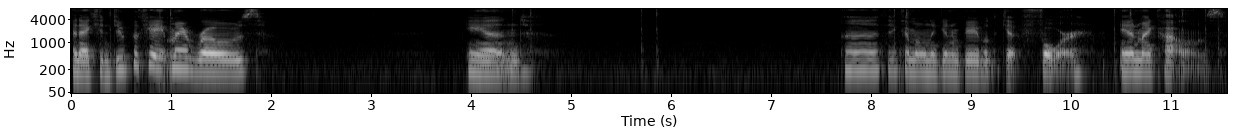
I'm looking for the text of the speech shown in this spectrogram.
And I can duplicate my rows. And I think I'm only going to be able to get four and my columns.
